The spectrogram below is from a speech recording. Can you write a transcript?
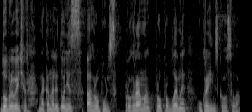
Добрий вечір. На каналі Тоніс Агропульс. Програма про проблеми українського села.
